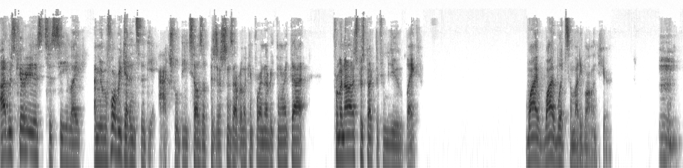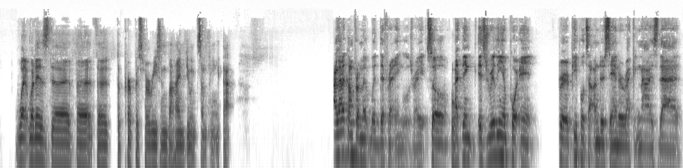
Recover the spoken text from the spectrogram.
I was curious to see, like, I mean, before we get into the actual details of positions that we're looking for and everything like that, from an honest perspective from you, like, why why would somebody volunteer? Mm. What what is the, the the the purpose or reason behind doing something like that? I gotta come from it with different angles, right? So cool. I think it's really important for people to understand or recognize that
